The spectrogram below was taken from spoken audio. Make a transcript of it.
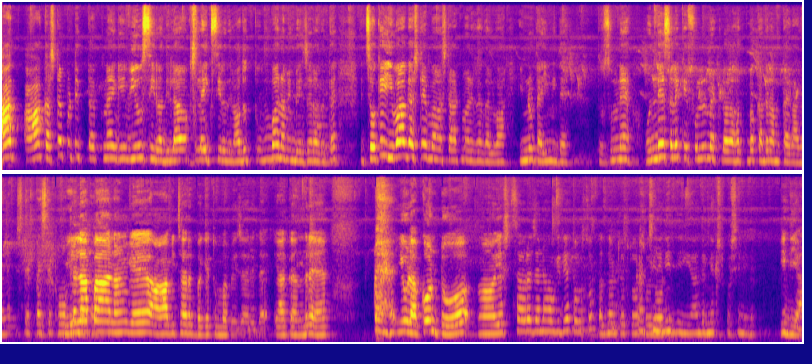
ಆ ಆ ಕಷ್ಟಪಟ್ಟಿದ ತಕ್ಕನಾಗಿ ವ್ಯೂಸ್ ಇರೋದಿಲ್ಲ ಲೈಕ್ಸ್ ಇರೋದಿಲ್ಲ. ಅದು ತುಂಬ ನಮಗೆ ಬೇಜಾರಾಗುತ್ತೆ. ಇಟ್ಸ್ ಓಕೆ ಇವಾಗಷ್ಟೇ ಸ್ಟಾರ್ಟ್ ಮಾಡಿರೋದಲ್ವಾ? ಇನ್ನೂ ಟೈಮ್ ಇದೆ. ಸುಮ್ಮನೆ ಒಂದೇ ಸಲಕ್ಕೆ ಫುಲ್ ಮೆಟ್ಲು ಹತ್ಬೇಕಂದ್ರೆ ನಮ್ಮ ಕೈಲಾಗಲ್ಲ ಸ್ಟೆಪ್ ಬೈ ಸ್ಟೆಪ್ ಹೋಗಿಲ್ಲಪ್ಪ ಇಲ್ಲಪ್ಪ ನಂಗೆ ಆ ವಿಚಾರದ ಬಗ್ಗೆ ತುಂಬಾ ಬೇಜಾರಿದೆ. ಯಾಕಂದ್ರೆ ಇವಳ ಅಕೌಂಟು ಎಷ್ಟು ಸಾವಿರ ಜನ ಹೋಗಿದ್ಯಾ ತೋರ್ಸು? ಹದಿನೆಂಟು ತೋರ್ಸು ಅದ್ರ ನೆಕ್ಸ್ಟ್ ಕ್ವಶನ್ ಇದೆ. ಇದೆಯಾ?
